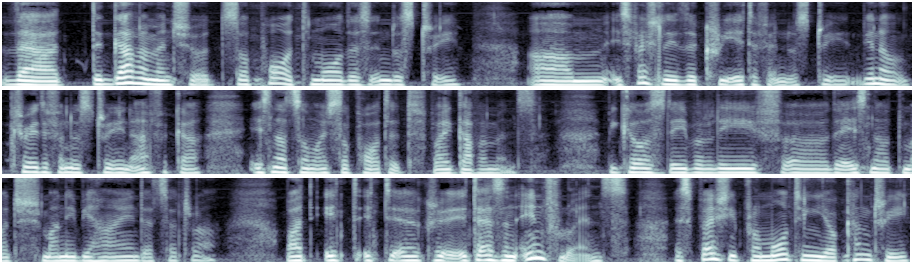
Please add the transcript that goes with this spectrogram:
that the government should support more this industry. Um, especially the creative industry. You know, creative industry in Africa is not so much supported by governments because they believe uh, there is not much money behind, etc. But it it uh, it has an influence, especially promoting your country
